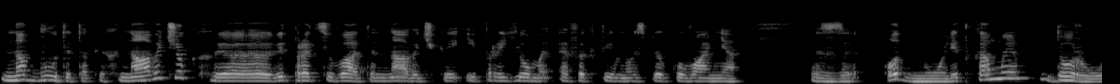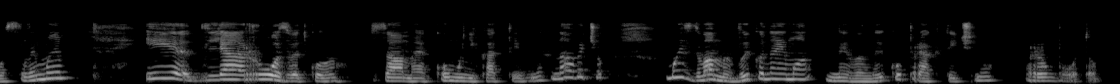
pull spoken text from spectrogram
набути таких навичок, е, відпрацювати навички і прийоми ефективного спілкування з однолітками, дорослими, і для розвитку саме комунікативних навичок ми з вами виконаємо невелику практичну роботу.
